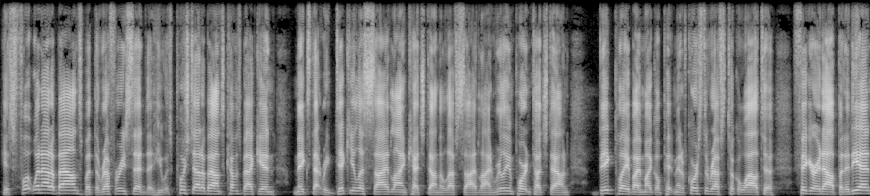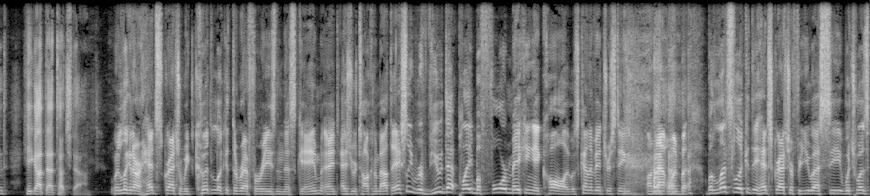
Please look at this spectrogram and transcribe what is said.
his foot went out of bounds, but the referee said that he was pushed out of bounds, comes back in, makes that ridiculous sideline catch down the left sideline. Really important touchdown. Big play by Michael Pittman. Of course, the refs took a while to figure it out, but at the end, he got that touchdown. We look at our head scratcher, we could look at the referees in this game. As you were talking about, they actually reviewed that play before making a call. It was kind of interesting on that one. But but let's look at the head scratcher for USC, which was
